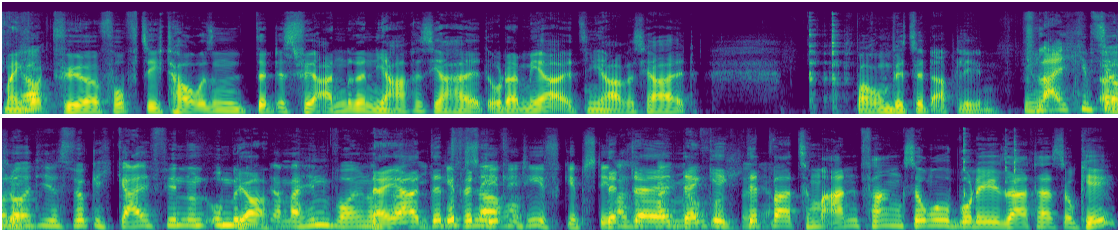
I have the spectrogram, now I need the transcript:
mein Ja. Gott, für 50.000, das ist für andere ein Jahresgehalt oder mehr als ein Jahresgehalt. Warum willst du das ablehnen? Vielleicht gibt es ja Also- auch Leute, die das wirklich geil finden und unbedingt Ja. da mal hinwollen. Und Naja, das finde ich- definitiv. Gibt's Das. Also äh, auch denke ich, das ja. war zum Anfang so, wo du gesagt hast, okay,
